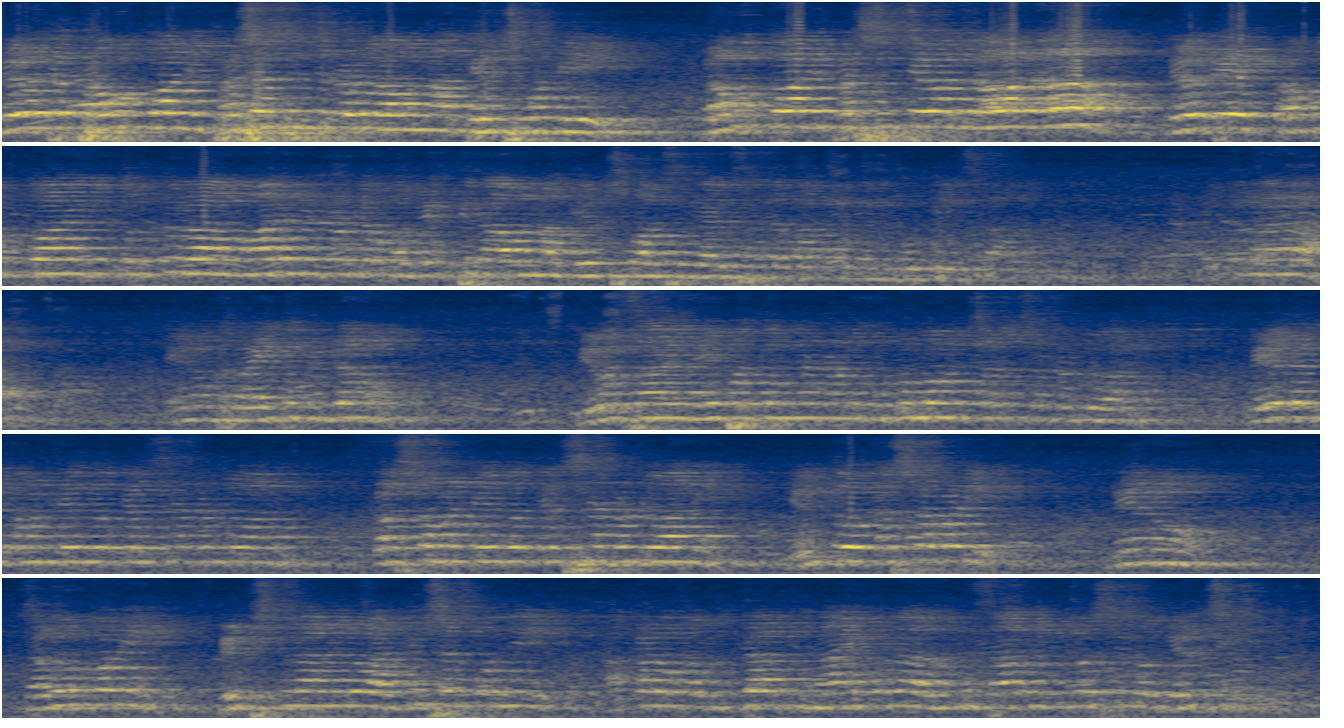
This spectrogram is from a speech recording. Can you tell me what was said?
లేదంటే ప్రభుత్వాన్ని ప్రశంసించడం కావాలన్నా తెలుసుకోండి. ప్రభుత్వాన్ని ప్రశ్నించే వాళ్ళు కావాలన్నా లేకపోతే ప్రభుత్వానికి తొత్తుగా మారినటువంటి ఒక వ్యక్తి కావాలన్నా తెలుసుకోవాల్సిందే ఈ సందర్భంగా నేను గుర్తిస్తాను నేను ఒక రైతు బిడ్డను. వ్యవసాయ నేపథ్యం ఉన్నటువంటి కుటుంబం నుంచి వచ్చినటువంటి వాడిని. పేదరికం అంటే ఏదో తెలిసినటువంటి వాడిని. కష్టం అంటే ఏదో తెలిసినటువంటి వాడిని. ఎంతో కష్టపడి నేను చదువుకొని బ్రిటిష్ కాలేజీలో అడ్మిషన్ పొంది అక్కడ ఒక విద్యార్థి నాయకుడిగా రెండు సార్లు యూనివర్సిటీలో గెలిచి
